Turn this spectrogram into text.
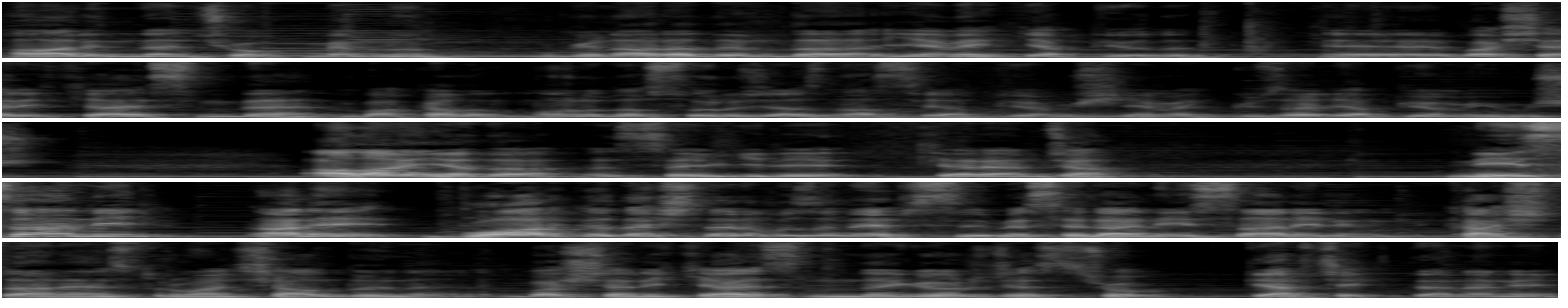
halinden çok memnun. Bugün aradığımda yemek yapıyordu. Ee, başarı hikayesinde bakalım onu da soracağız nasıl yapıyormuş, yemek güzel yapıyor muymuş. Alanya'da sevgili Keremcan. Nisanil hani bu arkadaşlarımızın hepsi mesela Nisanil'in kaç tane enstrüman çaldığını başarı hikayesinde göreceğiz. Çok gerçekten hani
